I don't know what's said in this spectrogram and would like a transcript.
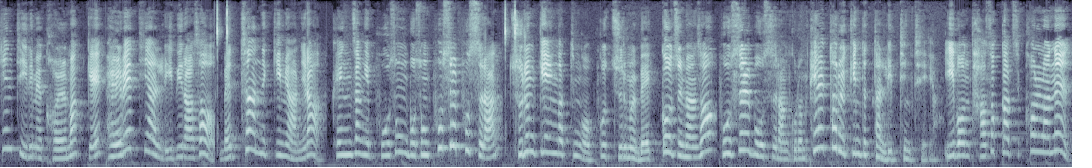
틴트 이름에 걸맞게 velvety한 lip이라서 매트한 느낌이 아니라 굉장히 보송보송 포슬포슬한 주름 끼임 같은 거 없고 주름을 메꿔주면서 보슬보슬한 그런 필터를 낀 듯한 lip tint예요. 이번 다섯 가지 컬러는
